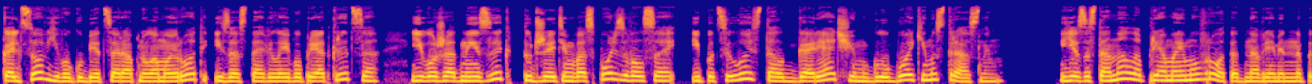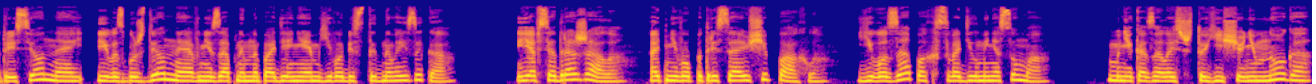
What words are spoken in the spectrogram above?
Кольцо в его губе царапнуло мой рот и заставило его приоткрыться, его жадный язык тут же этим воспользовался, и поцелуй стал горячим, глубоким и страстным. Я застонала прямо ему в рот, одновременно потрясённая и возбуждённая внезапным нападением его бесстыдного языка. Я вся дрожала, от него потрясающе пахло, его запах сводил меня с ума. Мне казалось, что ещё немного,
